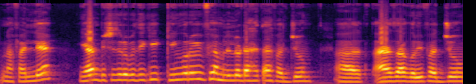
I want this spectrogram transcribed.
না ফাইলে ইয়ান বেশি জোর দেখি কিং করে ফ্যামিলি লো ডাহে তাই ফাজুম আর আজা গড়ি ফাজুম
